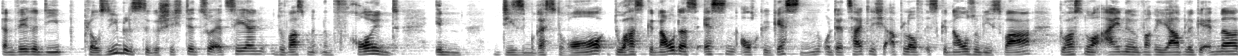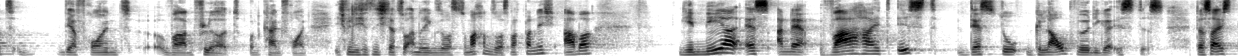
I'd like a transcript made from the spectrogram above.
dann wäre die plausibelste Geschichte zu erzählen, du warst mit einem Freund in diesem Restaurant, du hast genau das Essen auch gegessen und der zeitliche Ablauf ist genauso wie es war. Du hast nur eine Variable geändert. der Freund war ein Flirt und kein Freund. Ich will dich jetzt nicht dazu anregen, sowas zu machen, sowas macht man nicht, aber je näher es an der Wahrheit ist, desto glaubwürdiger ist es. Das heißt,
